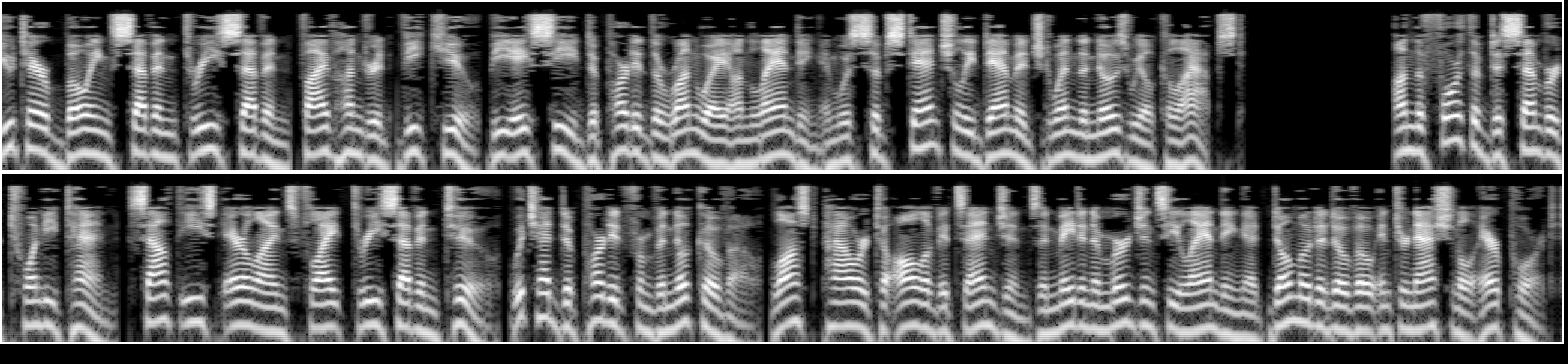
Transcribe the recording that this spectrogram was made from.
UTAIR Boeing 737-500 VQ BAC departed the runway on landing and was substantially damaged when the nosewheel collapsed. On 4 December 2010, Southeast Airlines Flight 372, which had departed from Vnukovo, lost power to all of its engines and made an emergency landing at Domodedovo International Airport.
